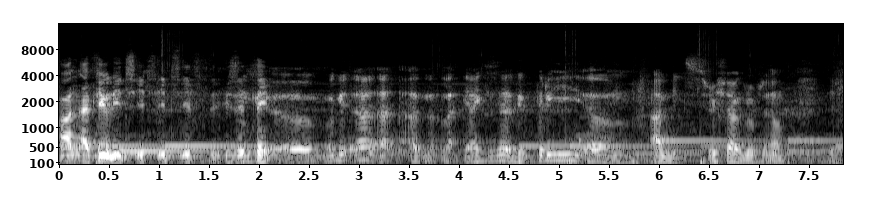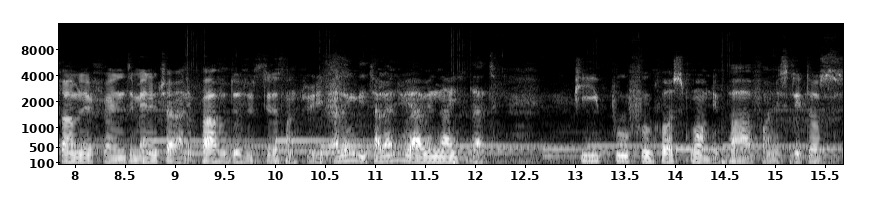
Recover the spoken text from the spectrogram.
And I feel it's it's it's it's, it's a thing. Uh, okay, uh, uh, uh like, like you said, the three um, habits, social groups, you know, the family, friends, the manager, and the powerful, those with status and privilege. I think the challenge we are having now is that people focus more on the powerful and the status.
